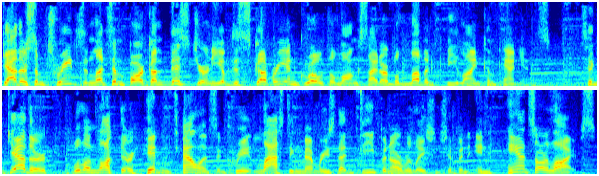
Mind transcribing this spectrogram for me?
Gather some treats and let's embark on this journey of discovery and growth alongside our beloved feline companions. Together, we'll unlock their hidden talents and create lasting memories that deepen our relationship and enhance our lives.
